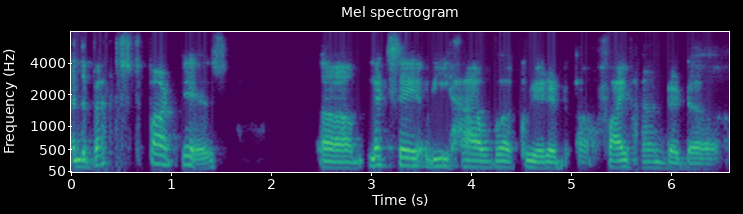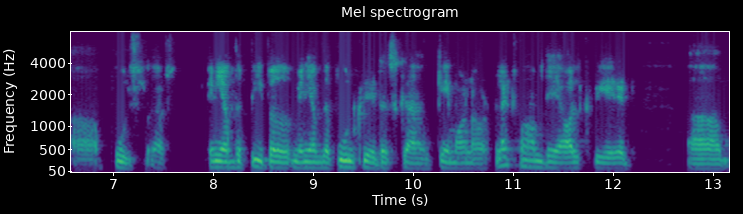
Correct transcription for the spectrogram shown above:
And the best part is, um, let's say we have uh, created uh, 500 uh, uh, pools. many of the people, many of the pool creators came on our platform. They all created um,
